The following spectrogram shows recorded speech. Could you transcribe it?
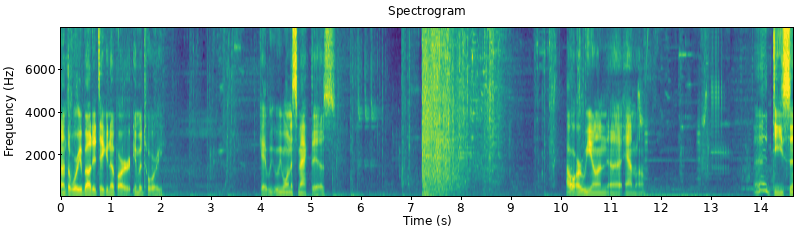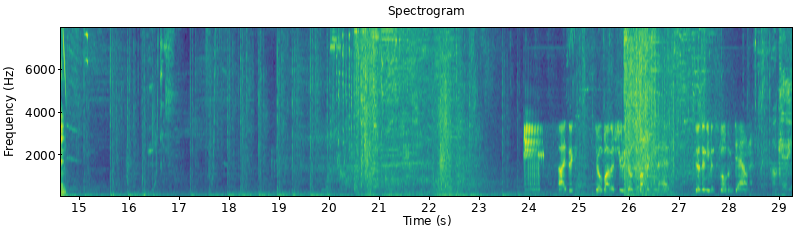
Don't have to worry about it taking up our inventory. Okay, we, we want to smack this. How are we on uh, ammo? Eh, decent. Isaac, don't bother shooting those fuckers in the head. Doesn't even slow them down. Okay.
